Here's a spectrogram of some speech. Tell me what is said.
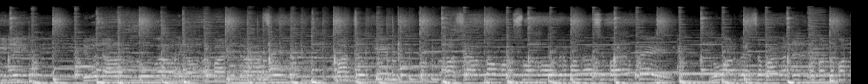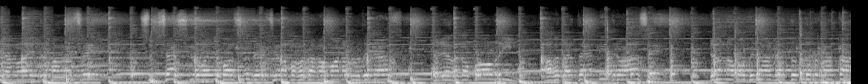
Gile di Kecamatan Tunggal di Kabupaten Padi. Terima kasih Pak Jukim, Mas Yanto, Mas Wango, terima kasih Pak RT. Luar biasa banget dari teman-teman yang lain. Terima kasih. Sukses semuanya bosku dari segala kota keamanan bertugas dari anggota Polri, anggota TNI. Terima kasih. Dan apabila ada tutur kata,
